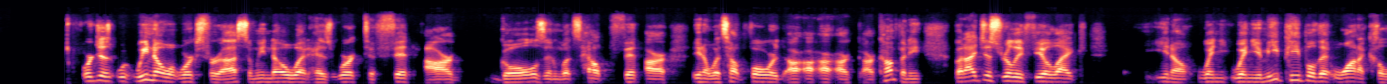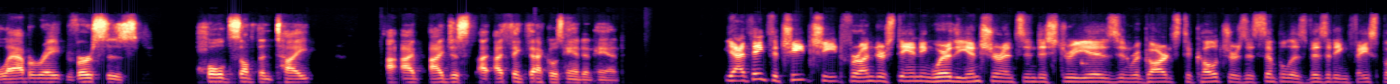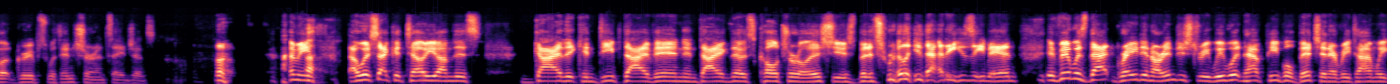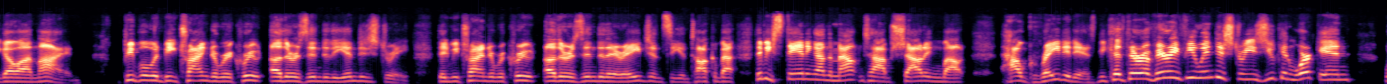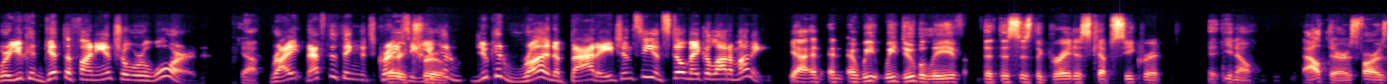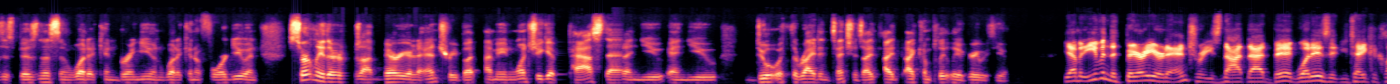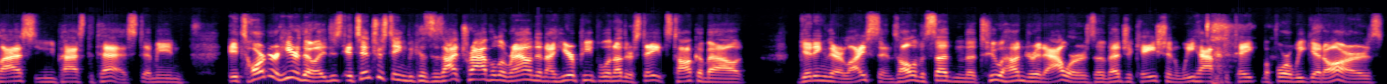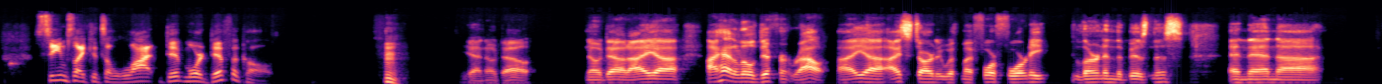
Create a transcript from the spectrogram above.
we're just, we know what works for us and we know what has worked to fit our goals and what's helped fit our, you know, what's helped forward our, our, our, our company. But I just really feel like, you know, when, when you meet people that want to collaborate versus hold something tight, I, I just, I, I think that goes hand in hand. Yeah, I think the cheat sheet for understanding where the insurance industry is in regards to cultures is as simple as visiting Facebook groups with insurance agents. I mean, I wish I could tell you I'm this guy that can deep dive in and diagnose cultural issues, but it's really that easy, man. If it was that great in our industry, we wouldn't have people bitching every time we go online people would be trying to recruit others into the industry. They'd be trying to recruit others into their agency and talk about, they'd be standing on the mountaintop shouting about how great it is because there are very few industries you can work in where you can get the financial reward. Yeah. Right. That's the thing that's crazy. You can you can run a bad agency and still make a lot of money. Yeah, and, and and we we do believe that this is the greatest kept secret, you know, out there as far as this business and what it can bring you and what it can afford you. And certainly there's a barrier to entry, but I mean, once you get past that and you and you do it with the right intentions, I I, I completely agree with you. Yeah, but even the barrier to entry is not that big. What is it? You take a class and you pass the test. I mean, it's harder here though. It's, it's interesting because as I travel around and I hear people in other states talk about getting their license, all of a sudden the 200 hours of education we have to take before we get ours seems like it's a lot di- more difficult. Hmm. Yeah, no doubt. No doubt. I uh, I had a little different route. I uh, I started with my 440, learning the business, and then uh,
